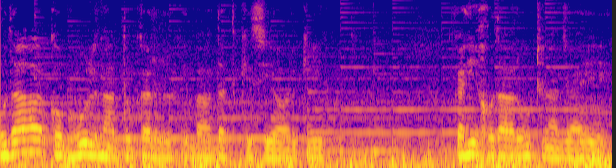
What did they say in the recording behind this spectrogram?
खुदा को भूल ना तो कर इबादत किसी और की। कहीं खुदा रूठ ना जाए।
